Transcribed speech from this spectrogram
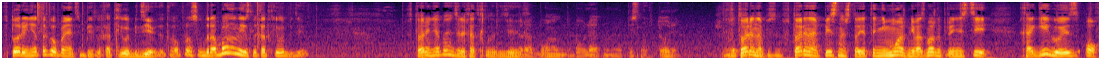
В Торе нет такого понятия лихатхила бедевит. Это вопрос к Драбану, есть лихатхила бедевит. В Торе нет понятия лихатхила бедевит. Драбану добавляют, написано в Торе. В Торе, написано, в Торе написано, что это не может, невозможно принести хагигу из ов.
